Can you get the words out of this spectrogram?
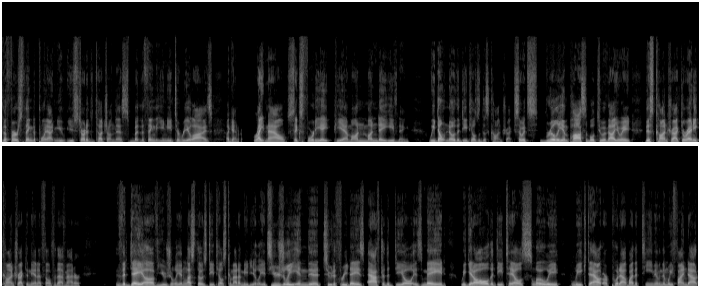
the first thing to point out, and you you started to touch on this, but the thing that you need to realize again, right now, 6:48 p.m. on Monday evening, we don't know the details of this contract. So it's really impossible to evaluate this contract or any contract in the NFL for that matter the day of usually unless those details come out immediately. It's usually in the 2 to 3 days after the deal is made, we get all the details slowly leaked out or put out by the team and then we find out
